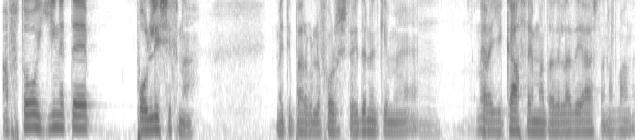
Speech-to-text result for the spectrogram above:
αυτό γίνεται πολύ συχνά με την παραπληροφόρηση στο ίντερνετ και με Ναι. τραγικά θέματα, δηλαδή άστα να πάνε.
